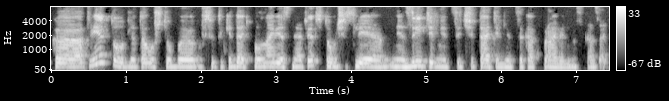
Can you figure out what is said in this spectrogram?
к ответу, для того, чтобы все-таки дать полновесный ответ, в том числе зрительнице, читательнице, как правильно сказать.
